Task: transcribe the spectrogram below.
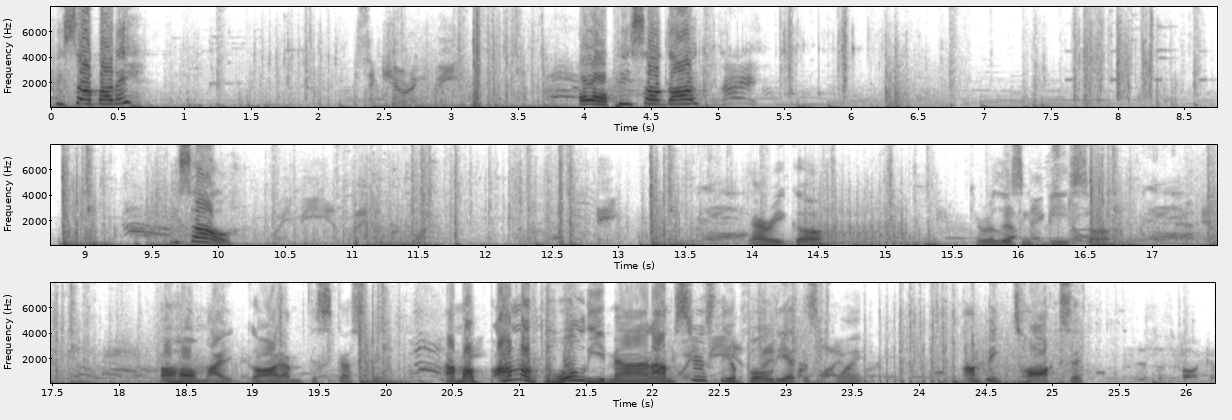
Peace out, buddy. Securing B. Oh, peace out, dog. Peace out. There we go. Okay, we're losing B, so. Oh my god, I'm disgusting. I'm a I'm a bully, man. I'm seriously a bully at this point. I'm being toxic. This is fucking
